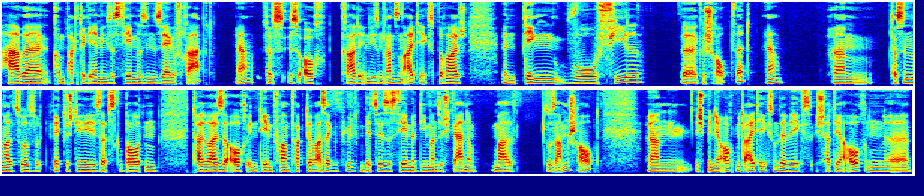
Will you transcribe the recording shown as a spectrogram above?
Aber kompakte Gaming-Systeme sind sehr gefragt. Ja, das ist auch gerade in diesem ganzen ITX-Bereich ein Ding, wo viel äh, geschraubt wird. Ja, ähm, das sind halt so, so wirklich die selbstgebauten, teilweise auch in dem Formfaktor wassergekühlten PC-Systeme, die man sich gerne mal zusammenschraubt. Ähm, ich bin ja auch mit ITX unterwegs. Ich hatte ja auch ein äh,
